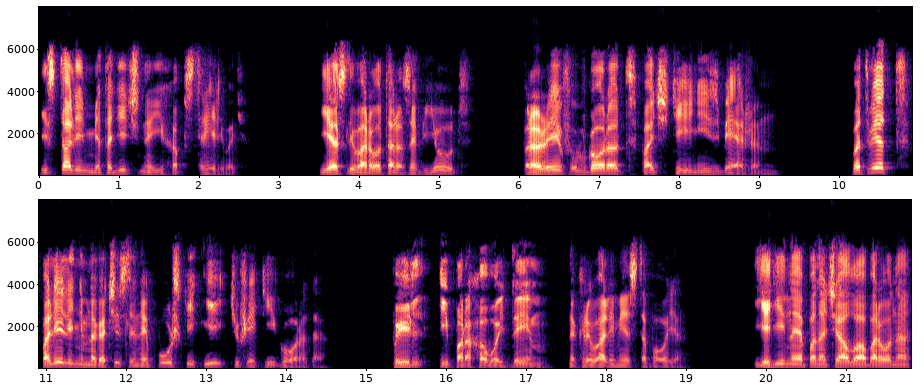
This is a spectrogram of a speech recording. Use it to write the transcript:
и стали методично их обстреливать. Если ворота разобьют, прорыв в город почти неизбежен. В ответ полили немногочисленные пушки и тюфяки города. Пыль и пороховой дым накрывали место боя. Единая поначалу оборона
